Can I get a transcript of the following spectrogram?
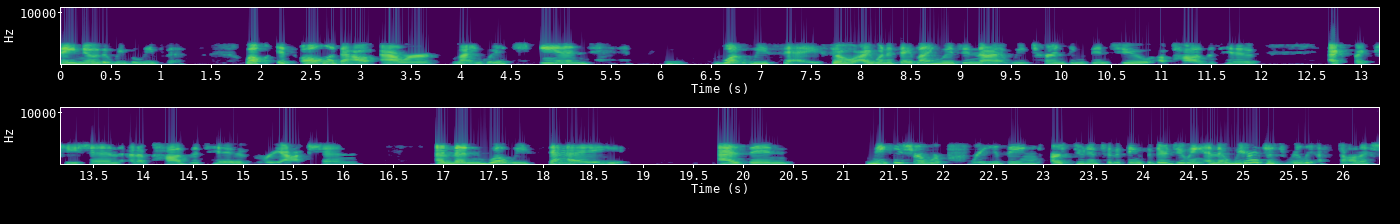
they know that we believe this? Well, it's all about our language and what we say. So I want to say language in that we turn things into a positive expectation and a positive reaction. And then what we say, as in making sure we're praising our students for the things that they're doing and that we're just really astonished.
